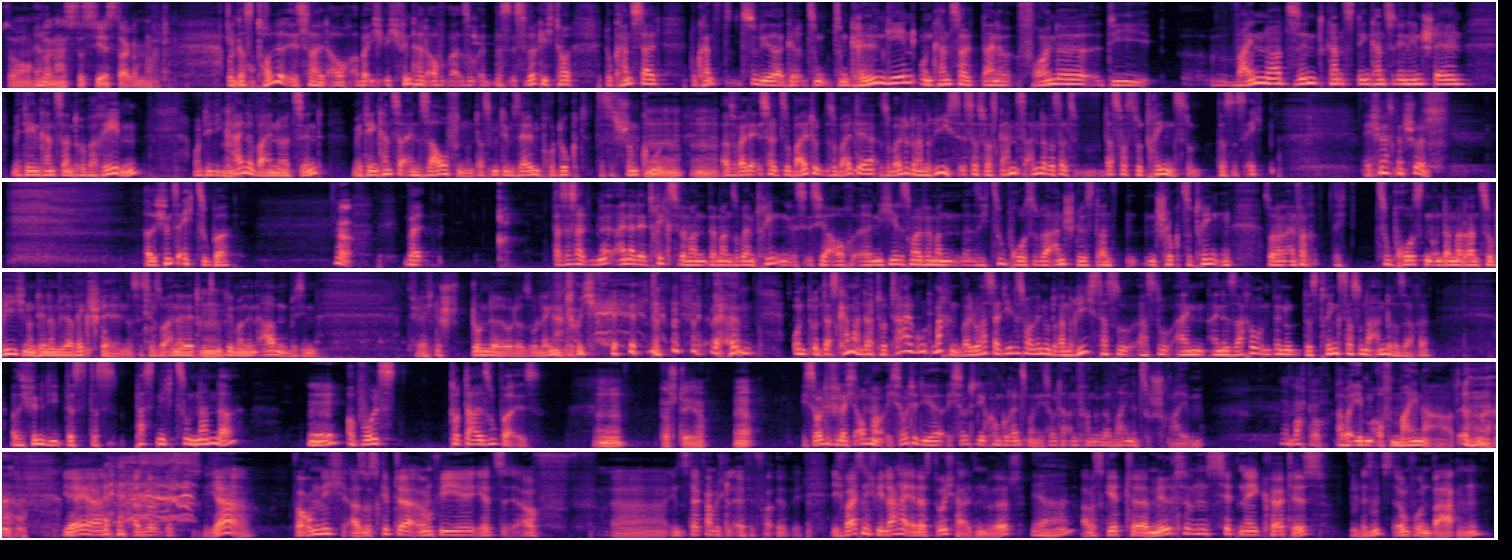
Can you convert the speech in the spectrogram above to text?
So, und dann hast du Siesta gemacht. Und das Tolle ist halt auch, aber ich, ich finde halt auch, also das ist wirklich toll. Du kannst halt, du kannst zu dir gr- zum, zum Grillen gehen und kannst halt deine Freunde, die Weinnerds sind, kannst, den kannst du den hinstellen, mit denen kannst du dann drüber reden. Und die, die keine Weinnerds sind, mit denen kannst du einen saufen und das mit demselben Produkt. Das ist schon cool. Also, weil der ist halt, sobald du, sobald der, sobald du dran riechst, ist das was ganz anderes als das, was du trinkst. Und das ist echt, ich finde das ganz schön. Also, ich finde es echt super. Ja. Weil das ist halt ne, einer der Tricks, wenn man, wenn man so beim Trinken ist, ist ja auch äh, nicht jedes Mal, wenn man äh, sich zuprostet oder anstößt, dran einen Schluck zu trinken, sondern einfach sich zuprosten und dann mal dran zu riechen und den dann wieder wegstellen. Das ist ja so einer der Tricks, mit dem man den Abend ein bisschen vielleicht eine Stunde oder so länger durchhält. ähm, und, und das kann man da total gut machen, weil du hast halt jedes Mal, wenn du dran riechst, hast du, hast du ein, eine Sache und wenn du das trinkst, hast du eine andere Sache. Also ich finde, die, das, das passt nicht zueinander, obwohl es total super ist. Mhm. Verstehe. Ja. Ich sollte vielleicht auch mal, ich sollte dir, ich sollte dir Konkurrenz machen. Ich sollte anfangen, über Weine zu schreiben. Ja, mach doch. Aber eben auf meine Art. Ja, ja, also das, ja, warum nicht? Also es gibt ja irgendwie jetzt auf äh, Instagram, ich, äh, ich weiß nicht, wie lange er das durchhalten wird, ja. aber es gibt äh, Milton Sidney Curtis, der sitzt irgendwo in Baden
